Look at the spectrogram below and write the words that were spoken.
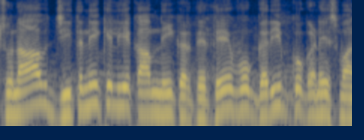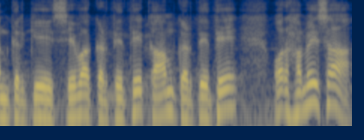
चुनाव जीतने के लिए काम नहीं करते थे। वो गरीब को गणेश मान करके सेवा करते थे, काम करते थे और हमेशा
